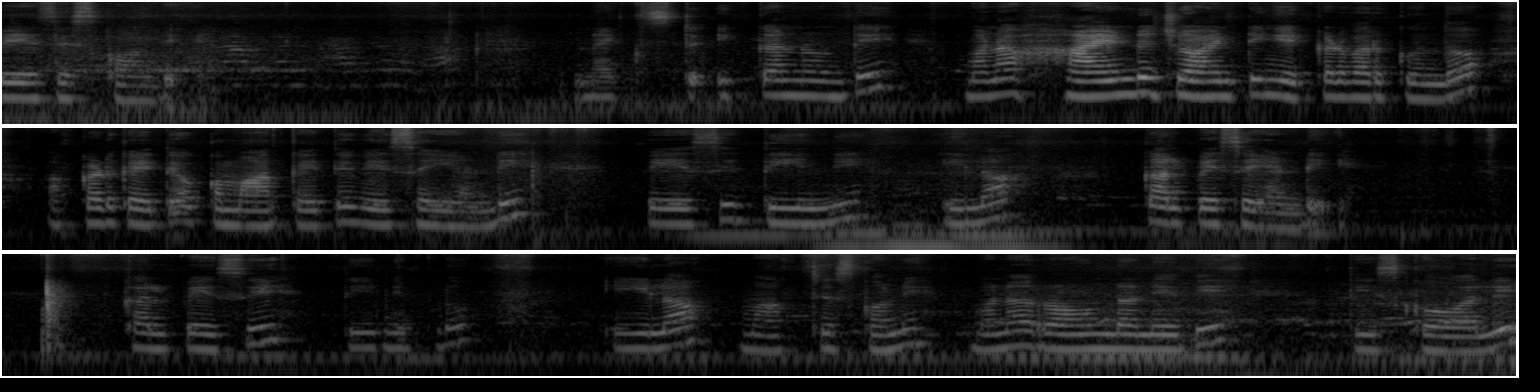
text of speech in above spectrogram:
వేసేసుకోండి. నెక్స్ట్ ఇక్కడ నుండి మన హ్యాండ్ జాయింటింగ్ ఎక్కడి వరకు ఉందో అక్కడికైతే ఒక మార్క్ అయితే వేసేయండి. వేసి దీన్ని ఇలా కలిపేసేయండి. కలిపేసి దీన్ని ఇప్పుడు ఇలా మార్క్ చేసుకొని మన రౌండ్ అనేది తీసుకోవాలి.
